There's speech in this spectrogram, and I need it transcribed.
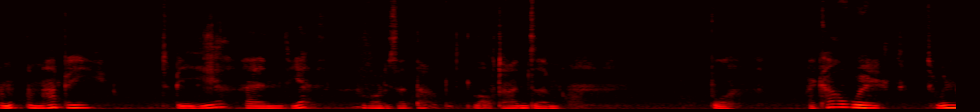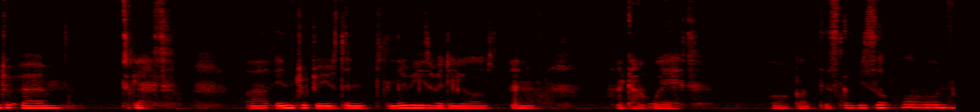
I'm, I'm happy to be here, and yes, I've already said that a lot of times, um, but I can't wait to, inter um, to get uh, introduced into Louis' videos, and I can't wait. Oh god, this is gonna be so fun.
